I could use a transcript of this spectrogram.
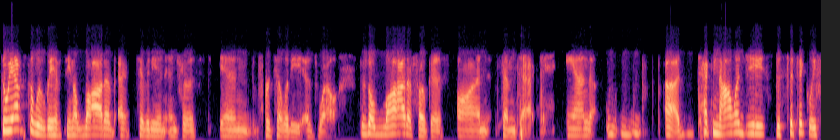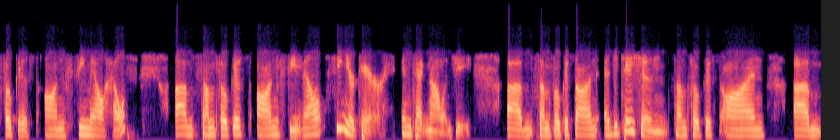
So we absolutely have seen a lot of activity and interest in fertility as well. There's a lot of focus on femtech and uh, technology specifically focused on female health um, some focused on female senior care in technology, um, some focused on education, some focused on um,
